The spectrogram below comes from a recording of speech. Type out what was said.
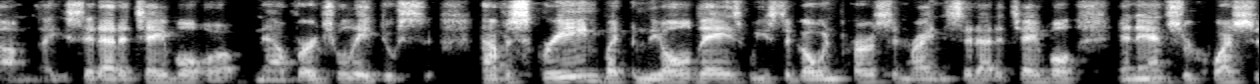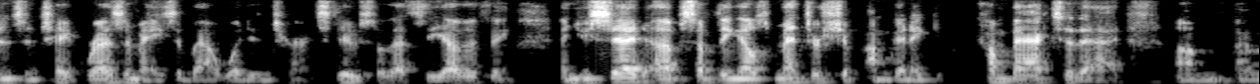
Um, I sit at a table or now virtually do have a screen, but in the old days, we used to go in person, right, and sit at a table and answer questions and take resumes about what interns do. So that's the other thing. And you said uh, something else, mentorship. I'm going to come back to that um, um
